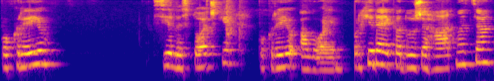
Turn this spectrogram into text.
покрию всі листочки, покрию алоєм. Орхідейка дуже гарна ця.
